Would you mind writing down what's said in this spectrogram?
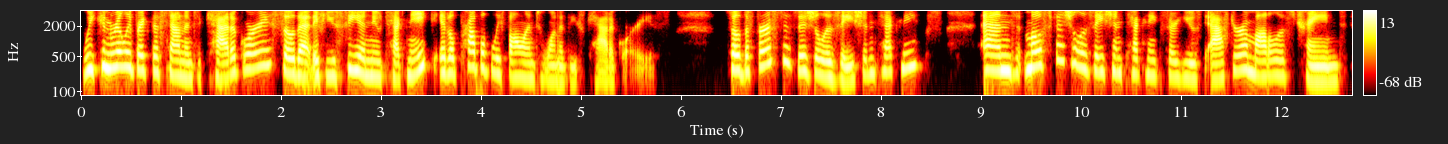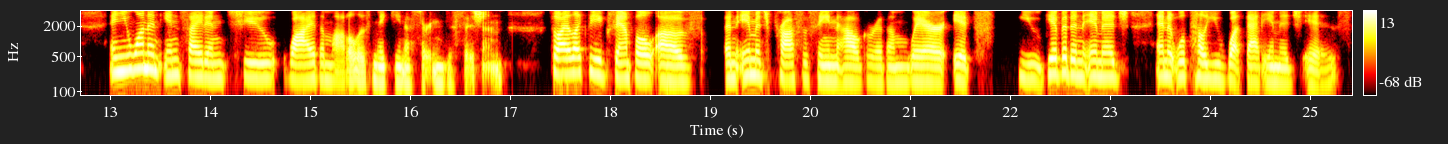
we can really break this down into categories so that if you see a new technique, it'll probably fall into one of these categories. So the first is visualization techniques. And most visualization techniques are used after a model is trained and you want an insight into why the model is making a certain decision. So I like the example of an image processing algorithm where it's you give it an image and it will tell you what that image is.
